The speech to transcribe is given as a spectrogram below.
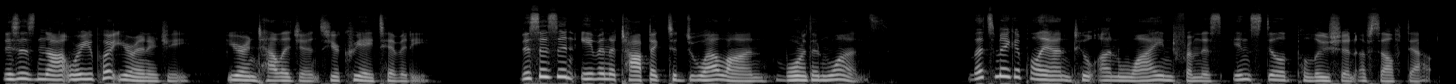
This is not where you put your energy your intelligence, your creativity. This isn't even a topic to dwell on more than once. Let's make a plan to unwind from this instilled pollution of self doubt.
